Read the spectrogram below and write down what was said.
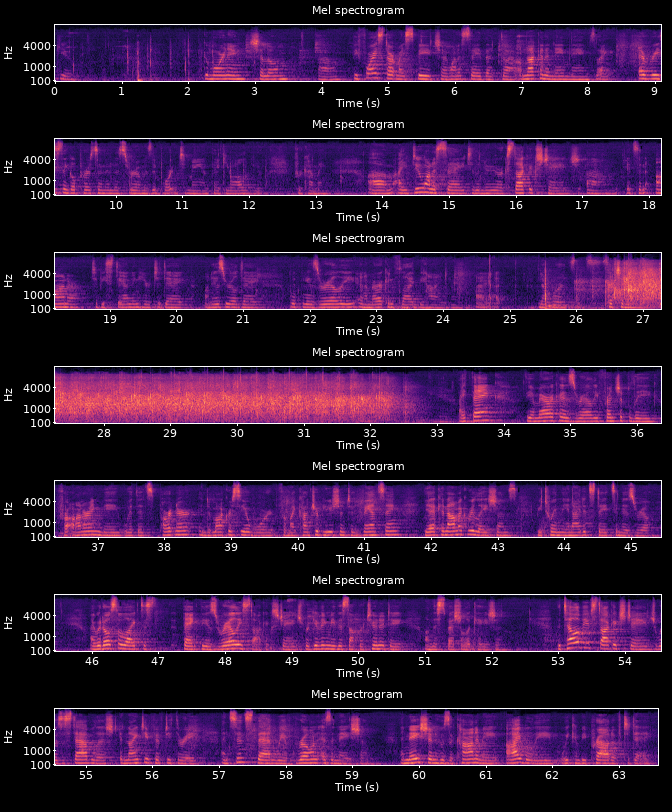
Thank you. Good morning, shalom. Um, before I start my speech, I want to say that uh, I'm not going to name names. Like every single person in this room is important to me, and thank you all of you for coming. Um, I do want to say to the New York Stock Exchange, um, it's an honor to be standing here today on Israel Day with the Israeli and American flag behind me. I, I have no words. It's such an honor. I thank the America Israeli Friendship League for honoring me with its Partner in Democracy Award for my contribution to advancing the economic relations between the United States and Israel. I would also like to thank the Israeli Stock Exchange for giving me this opportunity on this special occasion. The Tel Aviv Stock Exchange was established in 1953, and since then we have grown as a nation a nation whose economy I believe we can be proud of today.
